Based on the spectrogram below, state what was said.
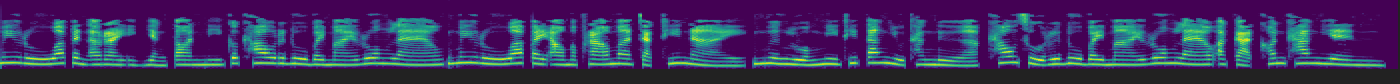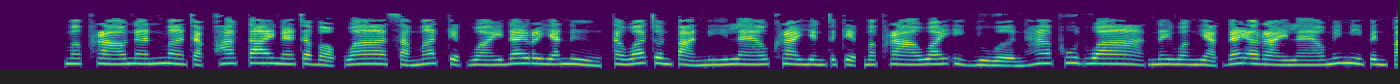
ไม่รู้ว่าเป็นอะไรอีกอย่างตอนนี้ก็เข้าฤดูใบไม้ร่วงแล้ว ไม่รู้ว่าไปเอามะพร้าวมาจากที่ไหน เมืองหลวงมีที่ตั้งอยู่ทางเหนือ เข้าสู่ฤดูใบไม้ร่วงแล้วอากาศค่อนข้างเย็น มะพร้าวนั้นมาจากภาคใต้แม้จะบอกว่าสามารถเก็บไว้ได้ระยะหนึ่ง แต่ว่าจนป่านนี้แล้วใครยังจะเก็บมะพร้าวไว้อีกอยู่เหวินห้าพูดว่า ในวังอยากได้อะไรแล้วไม่มีเป็นไป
